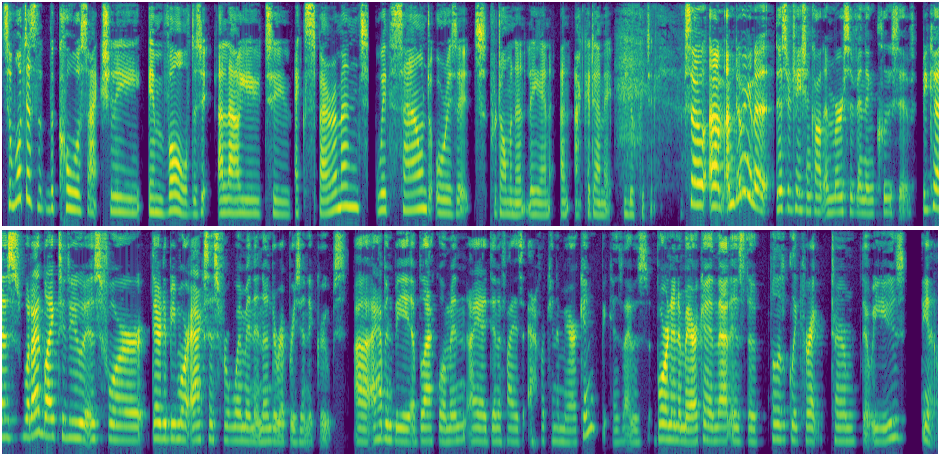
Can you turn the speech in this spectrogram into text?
So, what does the course actually involve? Does it allow you to experiment with sound, or is it predominantly an, an academic look at it? So um, I'm doing a dissertation called Immersive and Inclusive because what I'd like to do is for there to be more access for women and underrepresented groups. Uh, I happen to be a Black woman. I identify as African American because I was born in America, and that is the politically correct term that we use you know,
